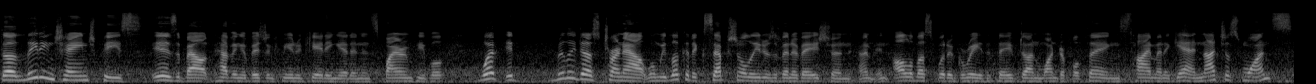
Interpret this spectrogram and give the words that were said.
the leading change piece is about having a vision, communicating it, and inspiring people. What it really does turn out, when we look at exceptional leaders of innovation, I and all of us would agree that they've done wonderful things time and again, not just once,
